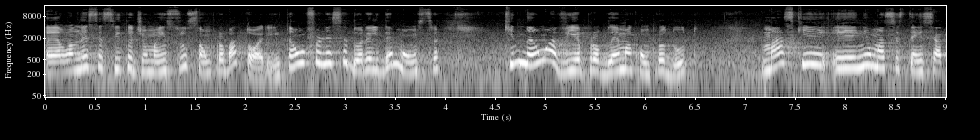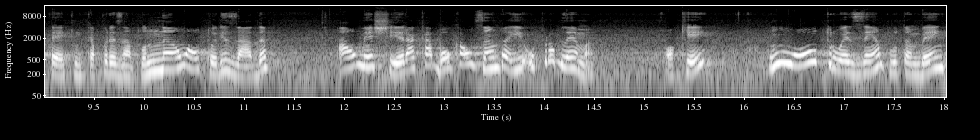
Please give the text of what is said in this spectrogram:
ela necessita de uma instrução probatória. Então, o fornecedor ele demonstra que não havia problema com o produto, mas que em uma assistência técnica, por exemplo, não autorizada, ao mexer acabou causando aí o problema, ok? Um outro exemplo também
